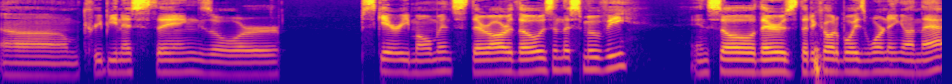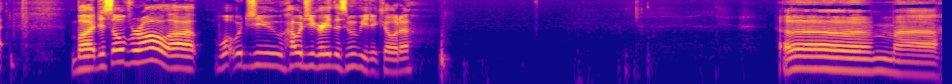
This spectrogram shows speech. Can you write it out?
um, creepiness things or scary moments, there are those in this movie, and so there's the Dakota Boys warning on that. But just overall, uh, what would you? How would you grade this movie, Dakota? Um. Uh,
